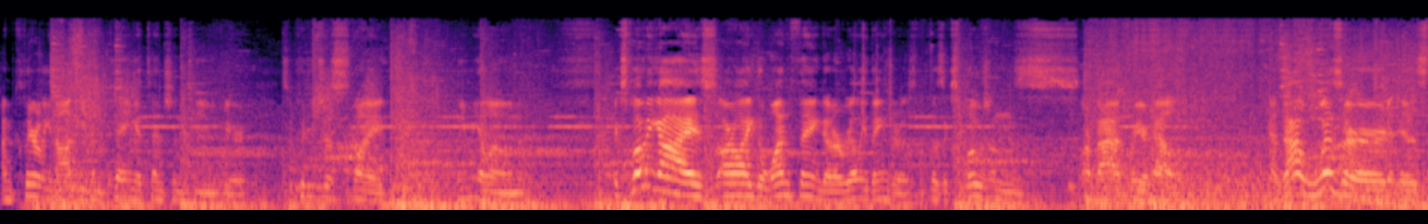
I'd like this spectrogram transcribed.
I'm clearly not even paying attention to you here. So could you just, like, leave me alone? Exploding guys are, like, the one thing that are really dangerous, because explosions are bad for your health. And that wizard is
